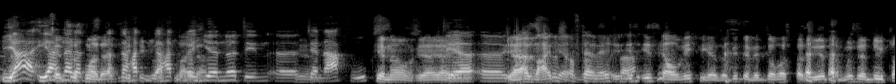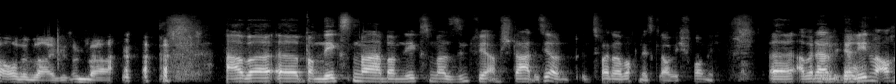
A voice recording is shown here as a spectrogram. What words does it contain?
Ja, ja, na, das, da, da, hatten, da hatten wir hier ne, den, äh, ja. der Nachwuchs. Genau, ja, ja. Der äh, ja, frisch ja, auf der Welt war. Ist, ist, ja auch wichtig. Also bitte, wenn sowas passiert, dann muss er natürlich zu Hause bleiben, ist schon klar. Aber äh, beim nächsten Mal, beim nächsten Mal sind wir am Start. Ist ja in zwei, drei Wochen jetzt, glaube ich. Ich freue mich. Äh, aber da, ja, da reden wir auch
